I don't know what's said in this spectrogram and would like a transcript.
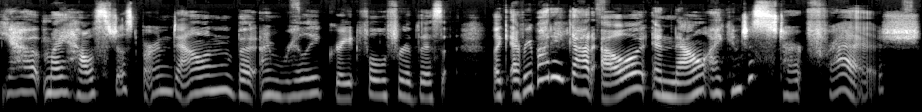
yeah, my house just burned down, but I'm really grateful for this. Like, everybody got out, and now I can just start fresh.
